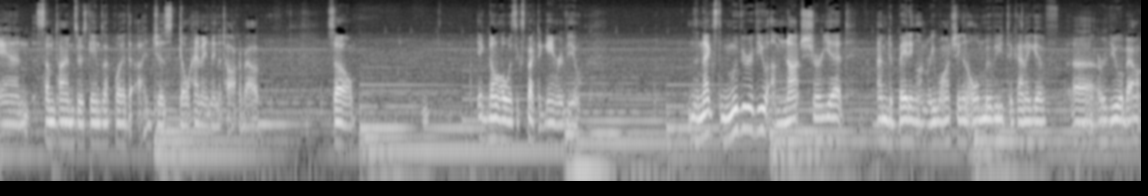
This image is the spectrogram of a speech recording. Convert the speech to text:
and sometimes there's games I play that I just don't have anything to talk about. So, don't always expect a game review. The next movie review, I'm not sure yet. I'm debating on rewatching an old movie to kind of give uh, a review about.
